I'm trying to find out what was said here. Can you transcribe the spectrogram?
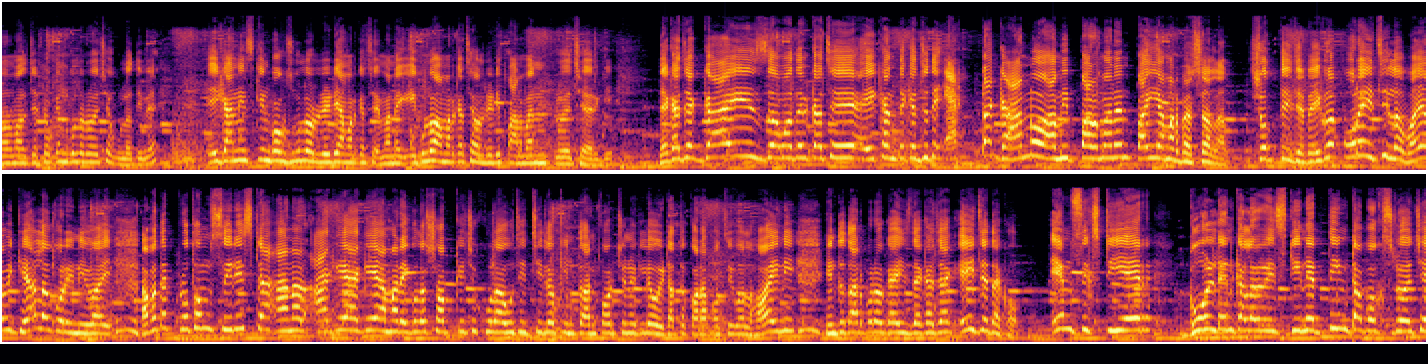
নর্মাল যে টোকেনগুলো রয়েছে ওগুলো দিবে। এই গান স্কিন বক্সগুলো অলরেডি আমার কাছে মানে এগুলো আমার কাছে অলরেডি পারমানেন্ট রয়েছে আর কি। দেখা যাক গাইজ আমাদের কাছে এইখান থেকে যদি একটা গানও আমি পারমানেন্ট পাই, আমার ব্যবসা লাভ। সত্যি যেটা, এগুলো পরেই ছিল ভাই, আমি খেয়ালও করিনি ভাই। আমাদের প্রথম সিরিজটা আনার আগে আগে আমার এগুলো সব কিছু খোলা উচিত ছিল, কিন্তু আনফর্চুনেটলি ওইটা তো করা পসিবল হয়নি। কিন্তু তারপরেও গাইজ দেখা যাক। এই যে দেখো এম সিক্সটি এর গোল্ডেন কালারের স্কিনের তিনটা বক্স রয়েছে,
